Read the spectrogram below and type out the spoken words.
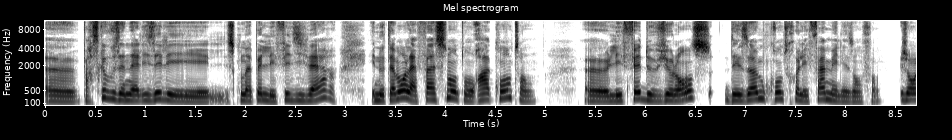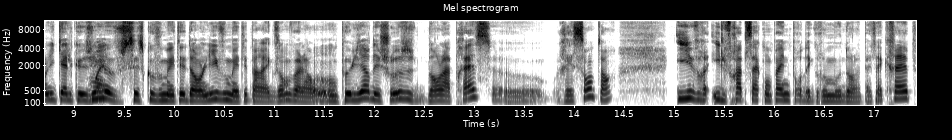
euh, parce que vous analysez les, ce qu'on appelle les faits divers, et notamment la façon dont on raconte euh, les faits de violence des hommes contre les femmes et les enfants. J'en lis quelques-unes, c'est ce que vous mettez dans le livre, vous mettez par exemple, voilà, on peut lire des choses dans la presse euh, récente. Hein. Ivre, il frappe sa compagne pour des grumeaux dans la pâte à crêpes.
